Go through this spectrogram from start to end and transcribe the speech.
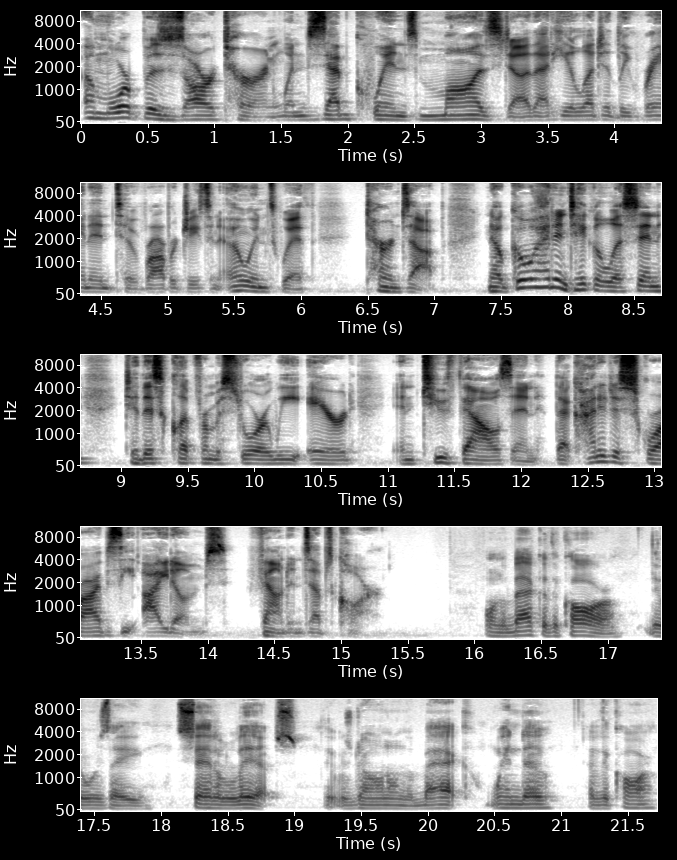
a more bizarre turn when Zebb Quinn's Mazda that he allegedly ran into Robert Jason Owens with turns up. Now, go ahead and take a listen to this clip from a story we aired in 2000 that kind of describes the items found in Zebb's car. On the back of the car, there was a set of lips that was drawn on the back window of the car.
